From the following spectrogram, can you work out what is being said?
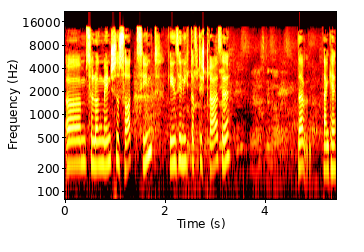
ähm, solange Menschen satt sind, gehen sie nicht auf die Straße. Da, danke.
